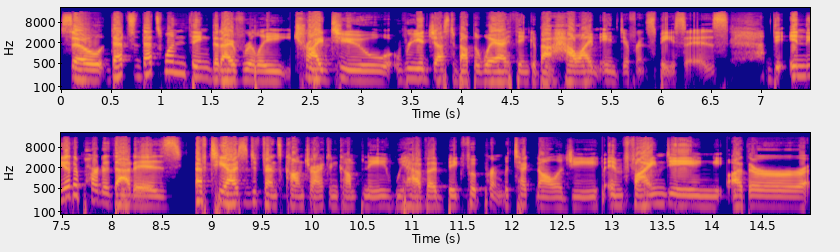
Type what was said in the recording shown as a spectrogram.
So that's that's one thing that i've really tried to readjust about the way i think about how i'm in different spaces. The, and the other part of that is fti is a defense contracting company. We have a big footprint with technology. And finding other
